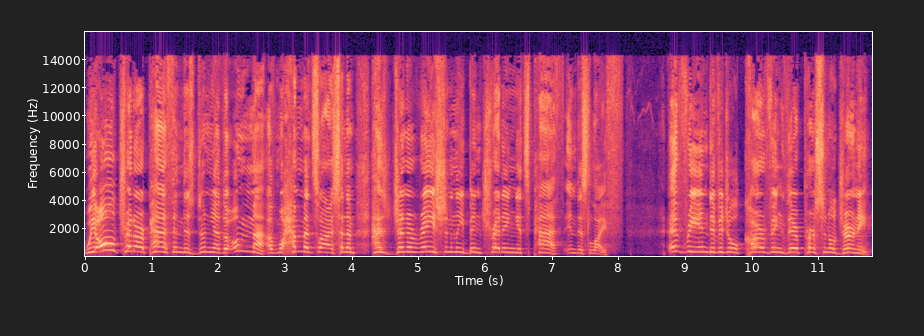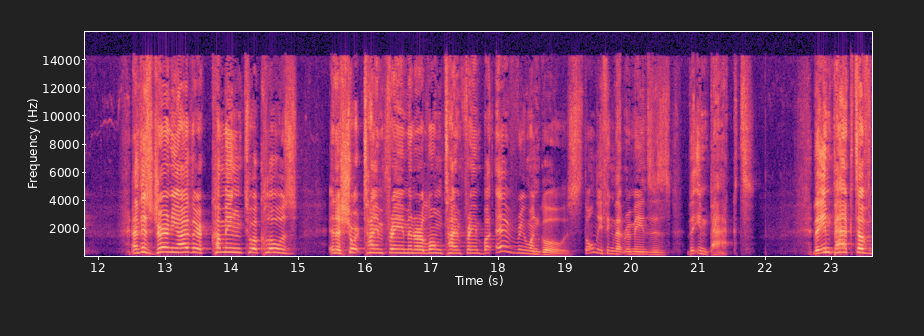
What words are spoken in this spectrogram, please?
We all tread our path in this dunya. The ummah of Muhammad وسلم, has generationally been treading its path in this life. Every individual carving their personal journey. And this journey either coming to a close in a short time frame and or a long time frame, but everyone goes. The only thing that remains is the impact. The impact of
